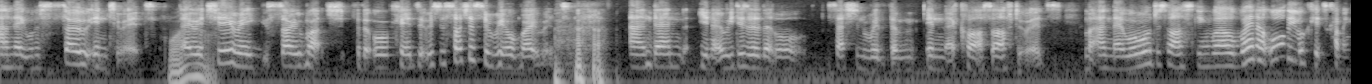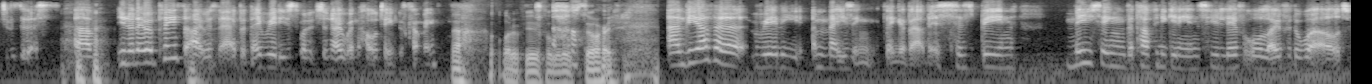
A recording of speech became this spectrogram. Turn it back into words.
and they were so into it. Wow. They were cheering so much for the Orchids. It was just such a surreal moment. and then, you know, we did a little session with them in their class afterwards, and they were all just asking, well, when are all the Orchids coming to visit us? Um, you know, they were pleased that I was there, but they really just wanted to know when the whole team was coming. what a beautiful little story. And the other really amazing thing about this has been meeting the Papua New Guineans who live all over the world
